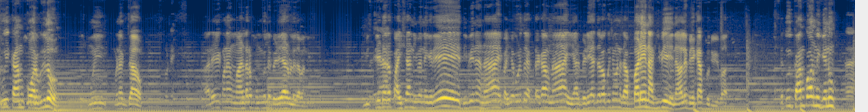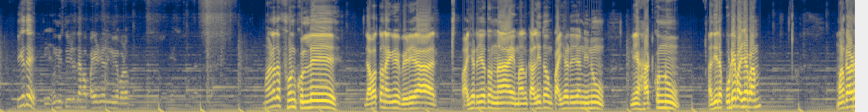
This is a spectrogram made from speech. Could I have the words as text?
তুই কাম কর বুঝলো? মুই অনেক যাও। আরে কোন মালটার ফোন করলে বেরিয়ার বলে যাবা নাকি মিস্ত্রিটার পয়সা নিবে নাকি রে? দিবে না নাই? পয়সা করে তো এক টাকাও নাই। আর বেরিয়া যাবা কিছু মানে যাব্বারে নাকিবে নাহলে ব্রেকআপ করবি বাদ তুই কাম কর আমি কেনু হ্যাঁ। ঠিক আছে? মিস্ত্রিটা দেখো পয়সা নিয়ে পড়ো। মানে তো ফোন করলে। যাবার তো নাকিবে বেরিয়ার পয়সা টেজা তো নাই, মাল কালি তো, পয়সা টেজা নিনু, নিয়ে হাট করনু। আজ এটা কোটে পয়সা পাম। মাল কাটা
